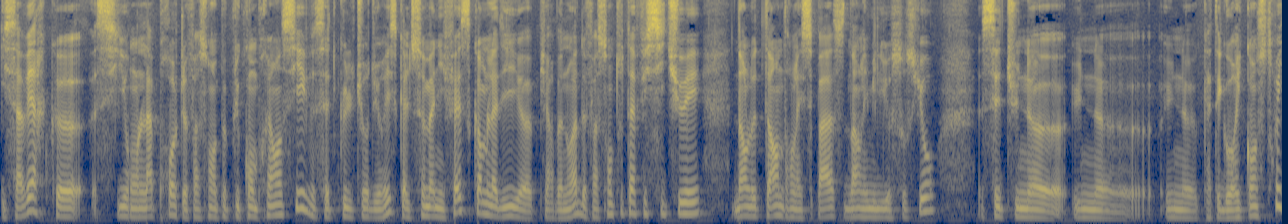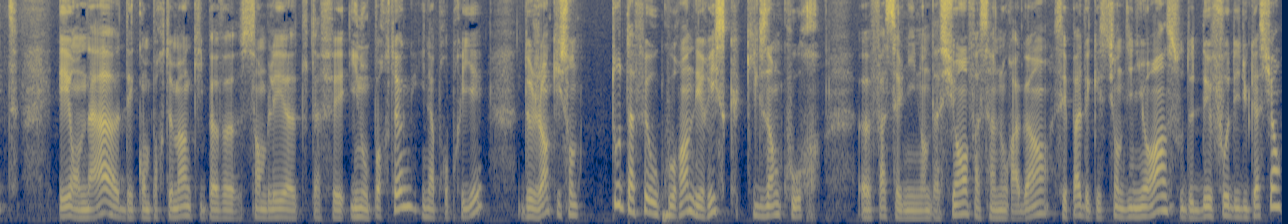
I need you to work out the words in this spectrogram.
Il s'avère que si on l'approche de façon un peu plus compréhensive, cette culture du risque, elle se manifeste, comme l'a dit euh, Pierre Benoît, de façon tout à fait située dans le temps, dans l'espace, dans les milieux sociaux. C'est une, euh, une, euh, une catégorie construite et on a des comportements qui peuvent sembler tout à fait inopportuns, inappropriés, de gens qui sont tout à fait au courant des risques qu'ils encourent euh, face à une inondation, face à un ouragan. C'est pas des questions d'ignorance ou de défaut d'éducation.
